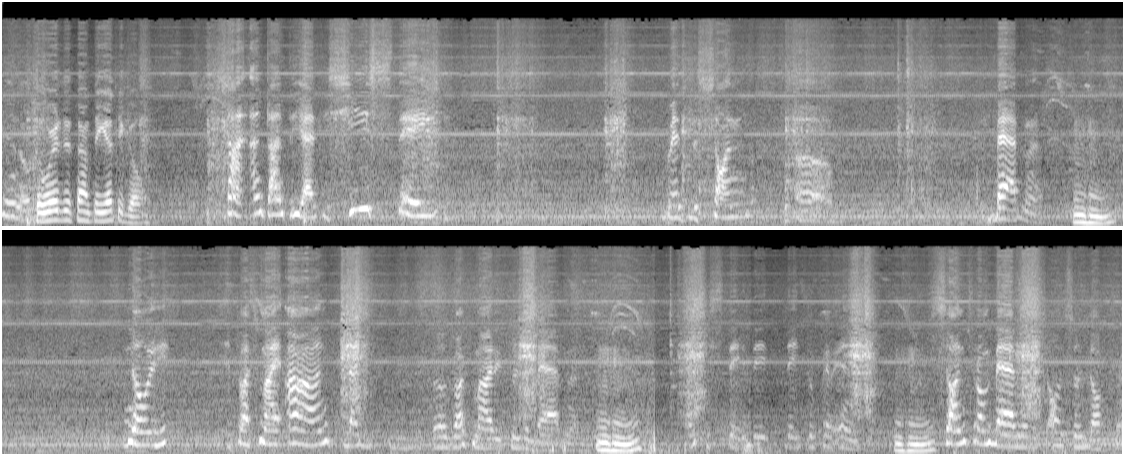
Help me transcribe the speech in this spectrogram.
you know. So where did Tante Yeti go? Ta- and Tante Yeti, she stayed with the son, uh, Berner. Mm-hmm. No, he, it was my aunt that got married to the Berner. Mm-hmm. And she stayed, they, they took her in. Mm-hmm. Son from Berner was also a doctor.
